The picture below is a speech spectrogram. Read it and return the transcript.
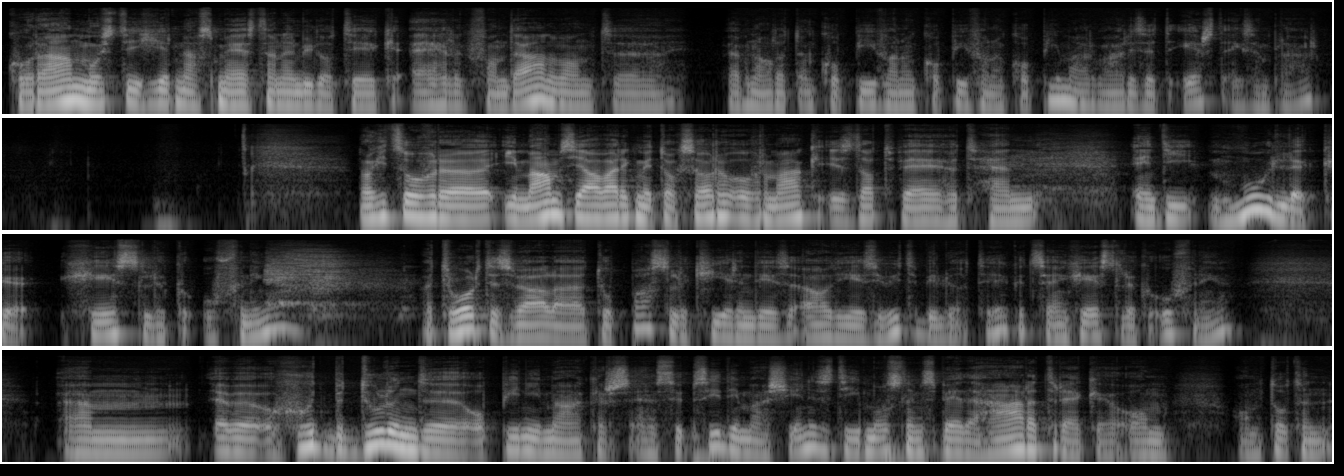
Koran, moest die hier naast mij staan in de bibliotheek, eigenlijk vandaan? Want uh, we hebben altijd een kopie van een kopie van een kopie, maar waar is het eerste exemplaar? Nog iets over uh, imams, ja, waar ik me toch zorgen over maak, is dat wij het hen in die moeilijke geestelijke oefeningen, het woord is wel toepasselijk hier in deze oude Jezuïetenbibliotheek. Het zijn geestelijke oefeningen. Um, hebben goed bedoelende opiniemakers en subsidiemachines die moslims bij de haren trekken om, om tot een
